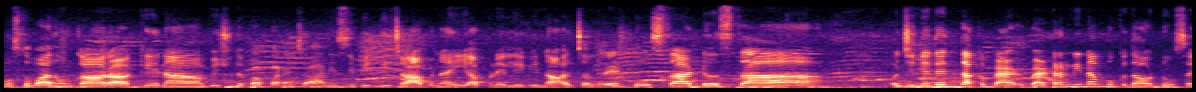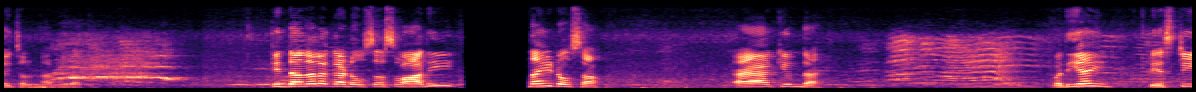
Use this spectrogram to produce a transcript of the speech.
ਉਸ ਤੋਂ ਬਾਅਦ ਹੁਣ ਘਰ ਆ ਕੇ ਨਾ ਵਿਸ਼ੂ ਦੇ ਪਾਪਾ ਨੇ ਚਾਹ ਨਹੀਂ ਸੀ ਪੀਤੀ, ਚਾਹ ਬਣਾਈ, ਆਪਣੇ ਲਈ ਵੀ ਨਾਲ ਚੱਲ ਰਹੇ ਡੋਸਾ ਡੋਸਾ। ਉਹ ਜਿੰਨੇ ਦਿਨ ਤੱਕ ਬੈ- ਬੈਟਰ ਨਹੀਂ ਨਾ ਮੁੱਕਦਾ, ਉਹ ਡੋਸਾ ਹੀ ਚੱਲਣਾ ਮੇਰਾ ਤਾਂ। ਕਿੱਦਾਂ ਦਾ ਲੱਗਾ ਡੋਸਾ? ਸਵਾਦ ਹੀ? ਨਹੀਂ ਡੋਸਾ? ਇਹ ਕੀ ਹੁੰਦਾ? ਵਧੀਆ ਹੀ ਟੇਸਟੀ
